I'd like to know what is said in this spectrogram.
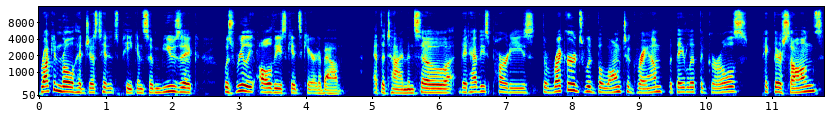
Rock and roll had just hit its peak, and so music was really all these kids cared about at the time. And so they'd have these parties. The records would belong to Gram, but they let the girls pick their songs.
